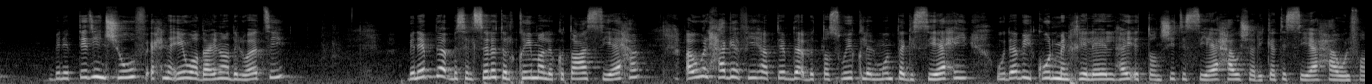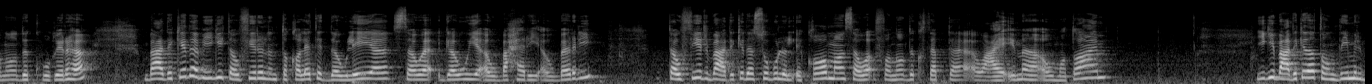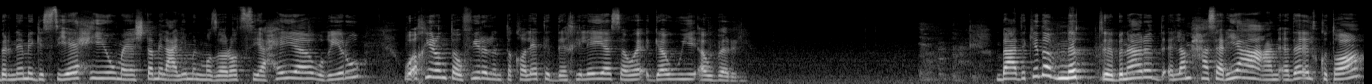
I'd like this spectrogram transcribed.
بنبتدي نشوف إحنا إيه وضعنا دلوقتي. بنبدأ بسلسلة القيمة لقطاع السياحة. أول حاجة فيها بتبدأ بالتسويق للمنتج السياحي وده بيكون من خلال هيئة تنشيط السياحة وشركات السياحة والفنادق وغيرها. بعد كده بيجي توفير الانتقالات الدولية سواء جوي أو بحري أو بري. توفير بعد كده سبل الإقامة سواء فنادق ثابتة أو عائمة أو مطاعم. يجي بعد كده تنظيم البرنامج السياحي وما يشتمل عليه من مزارات سياحية وغيره. وأخيرا توفير الانتقالات الداخلية سواء جوي أو بري. بعد كده بنت بنعرض لمحة سريعة عن أداء القطاع.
